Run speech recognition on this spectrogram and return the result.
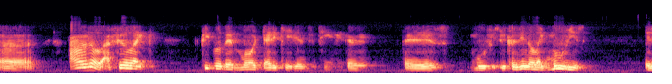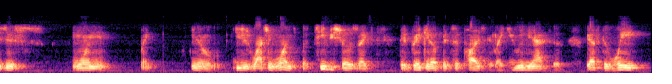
uh I don't know. I feel like people they're more dedicated into TV than than it is movies because you know like movies is just one like you know you just watch it once, but TV shows like they break it up into parts and like you really have to you have to wait.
